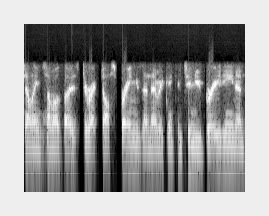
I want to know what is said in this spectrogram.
selling some of those direct offsprings, and then we can continue breeding. And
